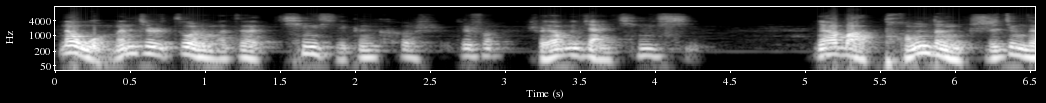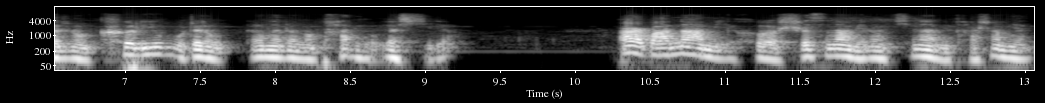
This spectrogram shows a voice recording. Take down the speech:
那我们就是做什么？做清洗跟刻蚀，就是说，首先我们讲清洗，你要把同等直径的这种颗粒物，这种刚才这种趴头要洗掉。二八纳米和十四纳米这种七纳米，它上面。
